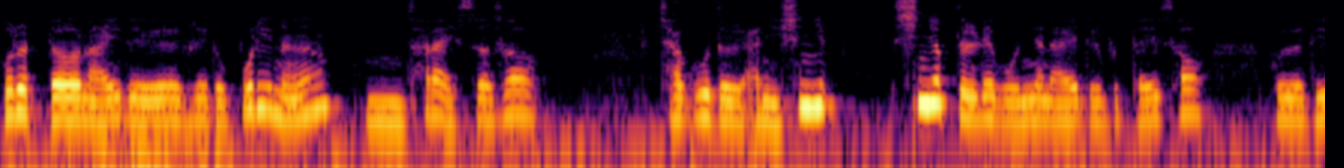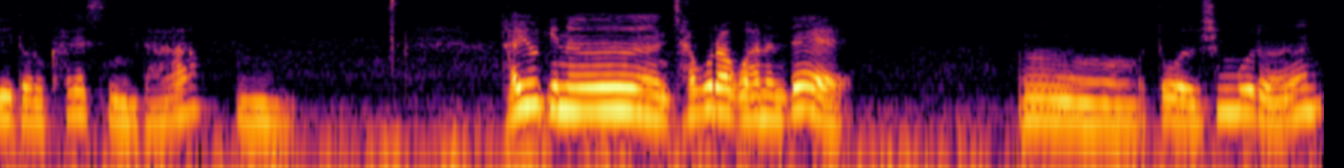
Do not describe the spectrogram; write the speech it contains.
얼었던 아이들 그래도 뿌리는 음, 살아 있어서 자구들 아니 신엽 신엽들 내고 있는 아이들부터 해서 보여드리도록 하겠습니다. 음. 다육이는 자구라고 하는데 어, 또 식물은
